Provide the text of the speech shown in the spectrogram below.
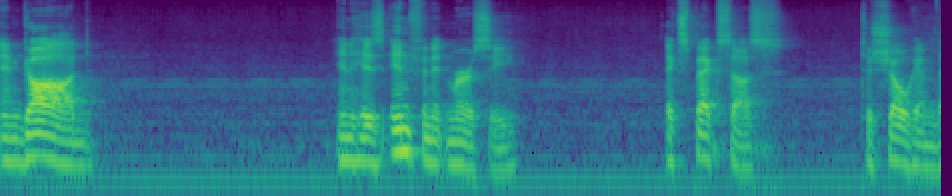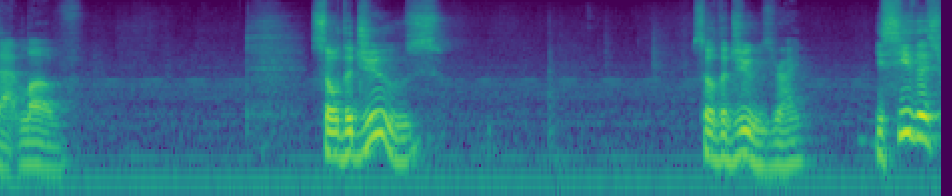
And God, in His infinite mercy, expects us to show Him that love. So the Jews, so the Jews, right? You see this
